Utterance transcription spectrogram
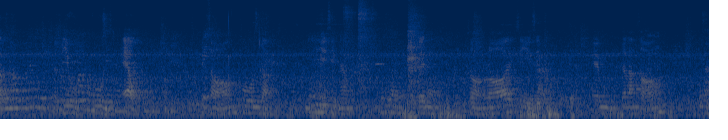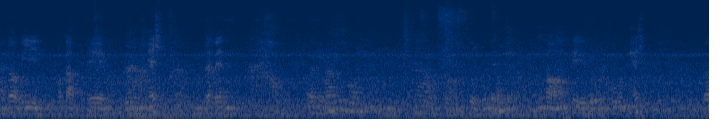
กับ w คูณ l สิบสองคูณกับยี่สิบนะครับ เป็นสองร้อยสี่สิบ m กำลังสองแล้วก็ v เท่ากับ a คูณ h จะเป็นเก้าสองศูนย์สองสี่ศูนย์คูณ h ก็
